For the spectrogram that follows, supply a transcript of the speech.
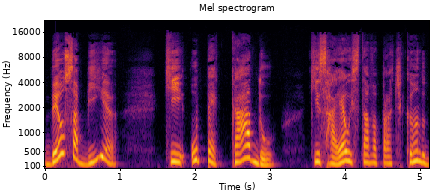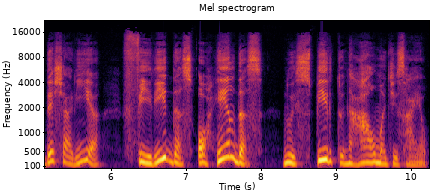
Deus sabia que o pecado que Israel estava praticando deixaria feridas horrendas no espírito e na alma de Israel.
